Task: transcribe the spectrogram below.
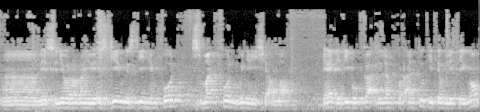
Ha, biasanya orang-orang USG mesti handphone, smartphone punya insya-Allah. Ya, jadi buka dalam Quran tu kita boleh tengok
